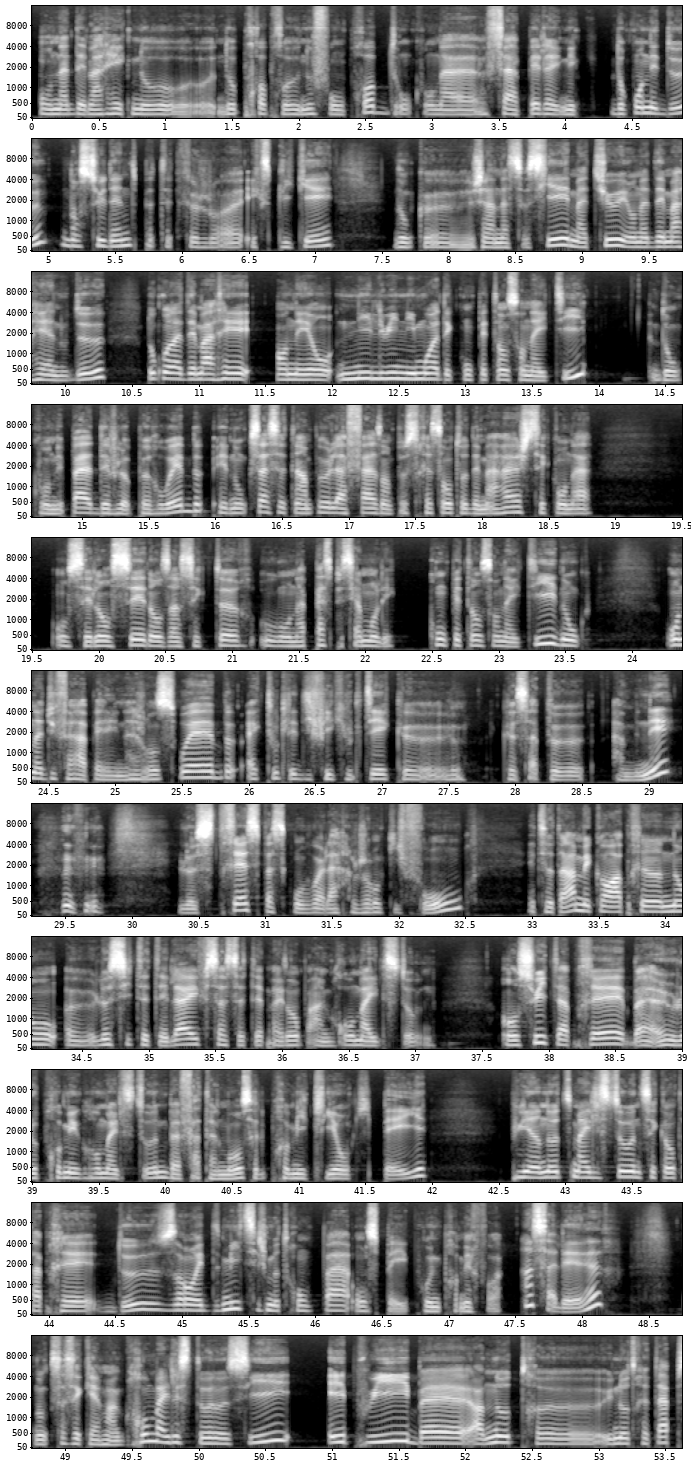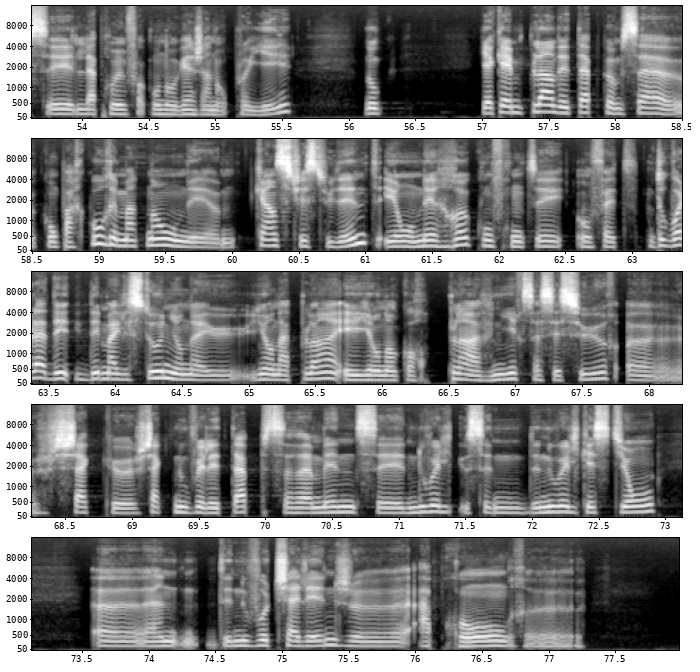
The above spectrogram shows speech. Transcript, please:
on a démarré avec nos, nos, propres, nos fonds propres, donc on a fait appel à une... Donc on est deux dans Student, peut-être que je dois expliquer. Donc euh, j'ai un associé, Mathieu, et on a démarré à nous deux. Donc on a démarré en n'ayant ni lui ni moi des compétences en IT. Donc on n'est pas développeur web. Et donc ça, c'était un peu la phase un peu stressante au démarrage, c'est qu'on a, on s'est lancé dans un secteur où on n'a pas spécialement les compétences en IT. Donc on a dû faire appel à une agence web avec toutes les difficultés que, que ça peut amener. le stress parce qu'on voit l'argent qu'ils font, etc. Mais quand après un an, euh, le site était live, ça c'était par exemple un gros milestone. Ensuite, après, bah, le premier gros milestone, bah, fatalement, c'est le premier client qui paye. Puis un autre milestone, c'est quand après deux ans et demi, si je ne me trompe pas, on se paye pour une première fois un salaire. Donc ça, c'est quand même un gros milestone aussi. Et puis, bah, un autre, euh, une autre étape, c'est la première fois qu'on engage un employé. Il y a quand même plein d'étapes comme ça euh, qu'on parcourt. Et maintenant, on est 15 euh, chez Student et on est reconfronté, en fait. Donc voilà, des, milestones, il y en a eu, il y en a plein et il y en a encore plein à venir, ça c'est sûr. Euh, chaque, chaque nouvelle étape, ça amène ces nouvelles, ces, de nouvelles questions. des nouveaux challenges, apprendre,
